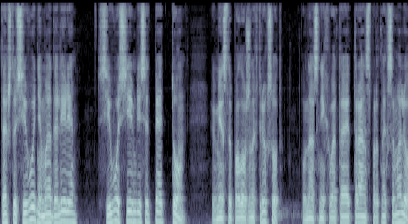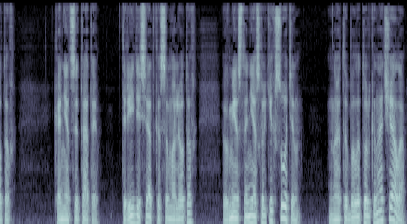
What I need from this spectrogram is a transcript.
Так что сегодня мы одолели всего 75 тонн вместо положенных 300. У нас не хватает транспортных самолетов. Конец цитаты. Три десятка самолетов вместо нескольких сотен. Но это было только начало.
